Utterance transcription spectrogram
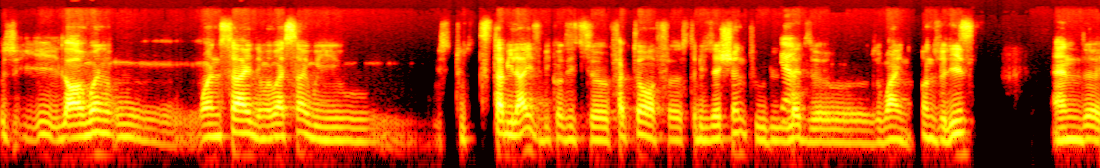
one one side on one side we to stabilize because it's a factor of uh, stabilization to yeah. let the, the wine on the lees. And uh,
